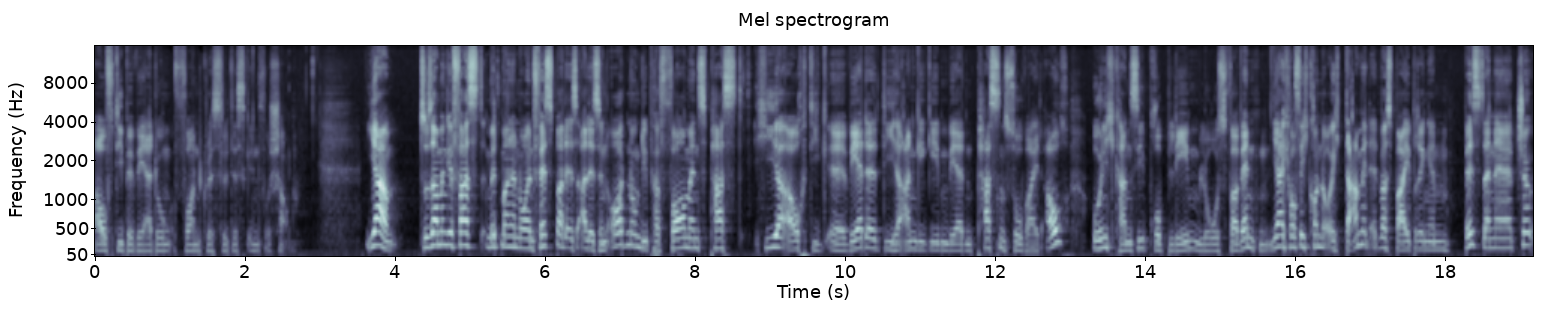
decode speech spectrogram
auf die Bewertung von Crystal Disk Info schauen. Ja, zusammengefasst, mit meiner neuen Festplatte ist alles in Ordnung. Die Performance passt. Hier auch die äh, Werte, die hier angegeben werden, passen soweit auch. Und ich kann sie problemlos verwenden. Ja, ich hoffe, ich konnte euch damit etwas beibringen. Bis dann. Tschüss.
